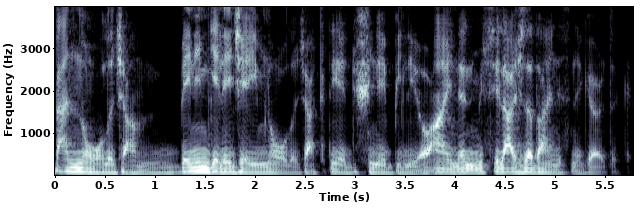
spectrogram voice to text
ben ne olacağım, benim geleceğim ne olacak diye düşünebiliyor. Aynen müsilajda da aynısını gördük.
